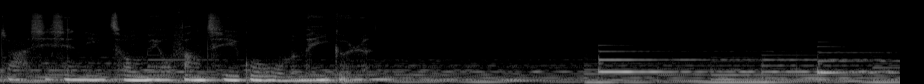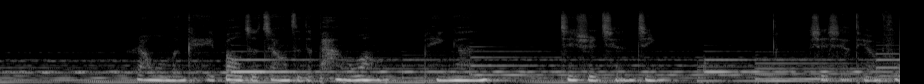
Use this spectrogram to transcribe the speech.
主啊，谢谢你从没有放弃过我们每一个人，让我们可以抱着这样子的盼望、平安，继续前进。谢谢天父。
